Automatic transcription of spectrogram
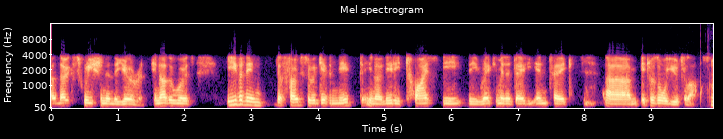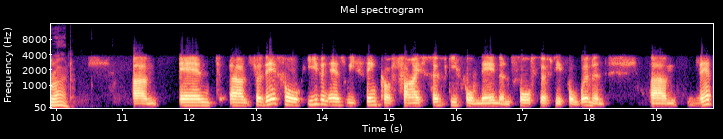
uh, no excretion in the urine. In other words, even in the folks who were given, you know, nearly twice the, the recommended daily intake, um, it was all utilized. Right. Um, and um, so, therefore, even as we think of 550 for men and 450 for women, um, that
